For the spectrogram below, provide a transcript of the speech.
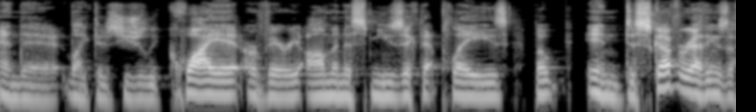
and the like there's usually quiet or very ominous music that plays but in discovery i think it was the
